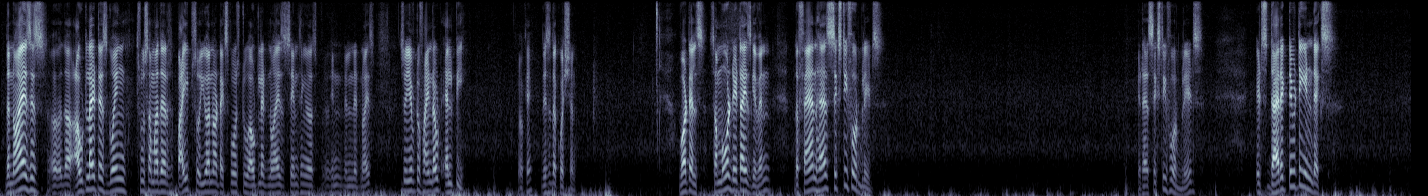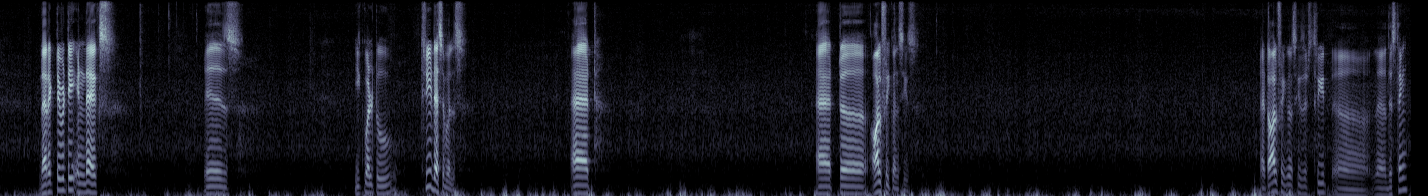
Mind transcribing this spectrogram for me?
the noise is uh, the outlet is going through some other pipe. So, you are not exposed to outlet noise same thing as in inlet noise. So, you have to find out LP okay this is the question. What else? Some more data is given. The fan has 64 blades. It has 64 blades. Its directivity index, directivity index is equal to 3 decibels at at uh, all frequencies. At all frequencies, it's three uh, this thing,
